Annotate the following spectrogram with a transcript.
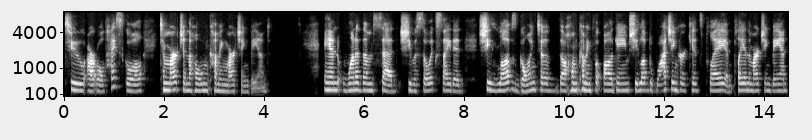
to our old high school to march in the homecoming marching band. And one of them said she was so excited. She loves going to the homecoming football game. She loved watching her kids play and play in the marching band.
